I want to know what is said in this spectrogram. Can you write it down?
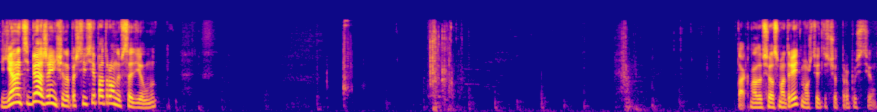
Я на тебя, женщина, почти все патроны всадил. Ну, Так, надо все осмотреть, может, я здесь что-то пропустил.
